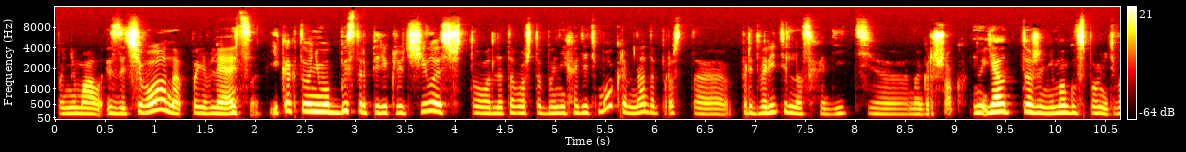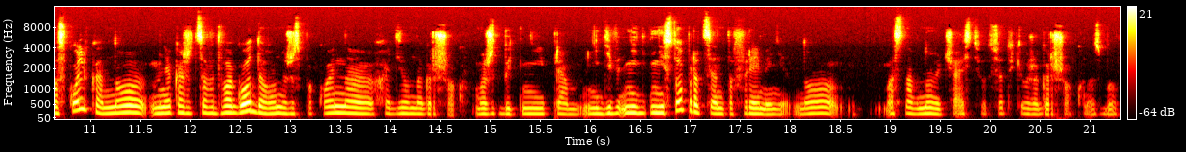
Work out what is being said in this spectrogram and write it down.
понимал, из-за чего она появляется. И как-то у него быстро переключилось, что для того, чтобы не ходить мокрым, надо просто предварительно сходить э, на горшок. Ну, я вот тоже не могу вспомнить во сколько, но мне кажется, в два года он уже спокойно ходил на горшок. Может быть, не прям не сто процентов времени, но основную часть. Вот все-таки уже горшок у нас был.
